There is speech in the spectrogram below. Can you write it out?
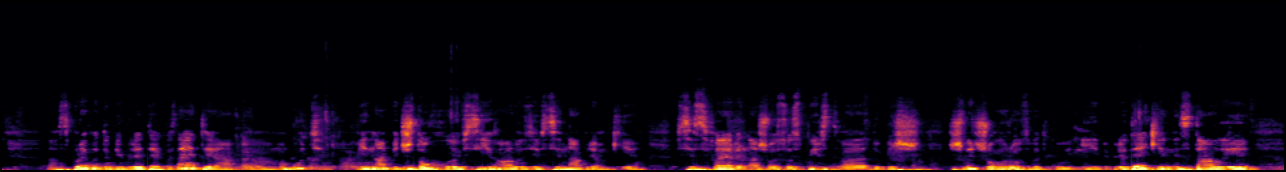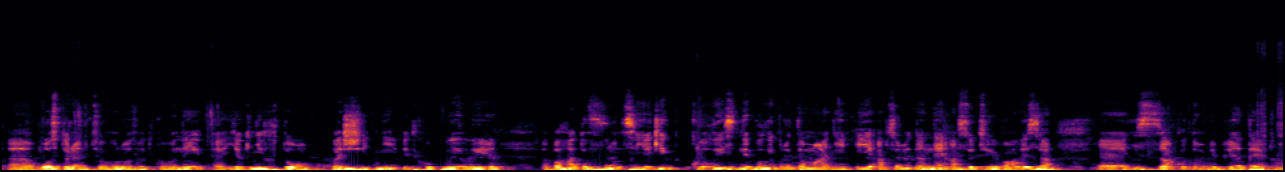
Е, З приводу бібліотек, ви знаєте, е, мабуть, війна підштовхує всі галузі, всі напрямки, всі сфери нашого суспільства до більш швидшого розвитку. І бібліотеки не стали е, осторонь цього розвитку. Вони, як ніхто, перші дні підхопили багато функцій, які колись не були притаманні і абсолютно не асоціювалися із закладом бібліотека.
